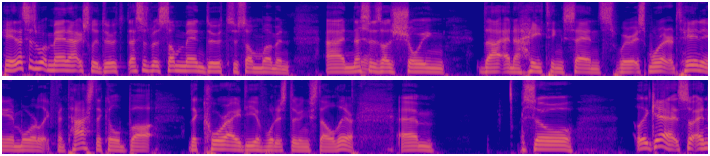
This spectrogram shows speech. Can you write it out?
hey, this is what men actually do. This is what some men do to some women, and this Yeah. is us showing that in a hating sense where it's more entertaining and more like fantastical, but the core idea of what it's doing still there. Um, so like yeah, so and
